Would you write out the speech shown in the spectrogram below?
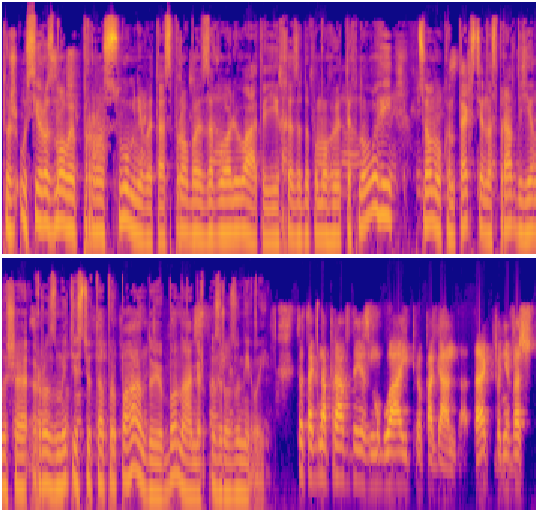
Тож усі розмови про сумніви та спроби завуалювати їх за допомогою технологій в цьому контексті насправді є лише розмитістю та пропагандою, бо намір зрозумілий. То так направди змогла і пропаганда, так ponieważ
